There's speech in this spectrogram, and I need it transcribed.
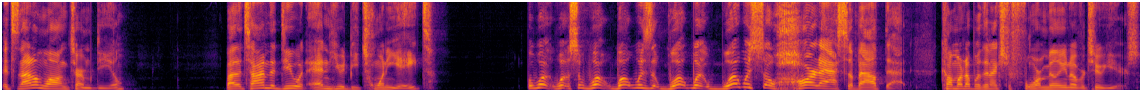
It's not a long-term deal. By the time the deal would end, he would be 28. But what what so what what was what what what was so hard ass about that? Coming up with an extra four million over two years.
